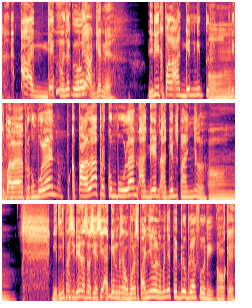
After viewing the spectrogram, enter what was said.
agen banyak Oh, ngomong. dia agen ya? Jadi kepala agen gitu. Dan. Oh. Jadi kepala perkumpulan kepala perkumpulan agen-agen Spanyol. Oh. Gitu ini presiden asosiasi agen bersama bola Spanyol namanya Pedro Bravo nih. Oke.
